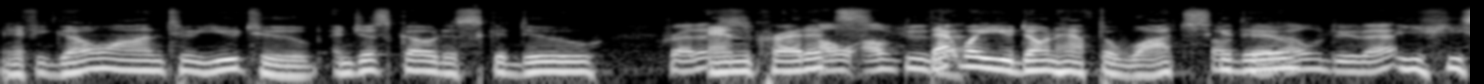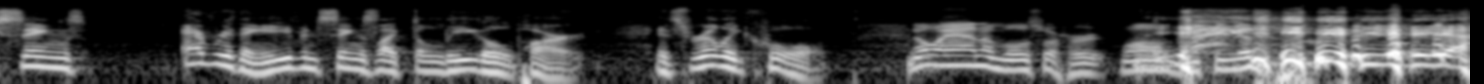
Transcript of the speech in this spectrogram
And if you go on to YouTube and just go to Skidoo Credits? end credits, I'll- I'll do that. way you don't have to watch Skidoo. Okay, I'll do that. He, he sings everything. He even sings like the legal part. It's really cool. No animals were hurt. Well, yeah,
